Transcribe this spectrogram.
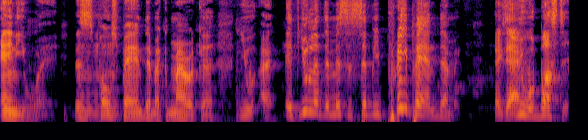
anyway. This mm-hmm. is post-pandemic America. You, uh, if you lived in Mississippi pre-pandemic, Exactly. You were busted.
